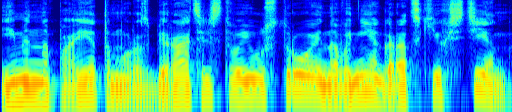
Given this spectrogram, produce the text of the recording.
именно поэтому разбирательство и устроено вне городских стен.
